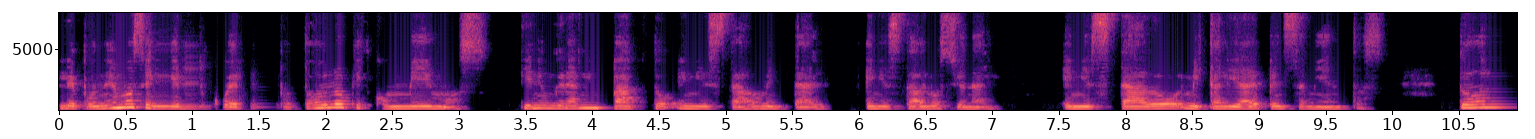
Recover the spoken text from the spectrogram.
le ponemos en el cuerpo, todo lo que comemos, tiene un gran impacto en mi estado mental, en mi estado emocional, en mi estado, en mi calidad de pensamientos. Todo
